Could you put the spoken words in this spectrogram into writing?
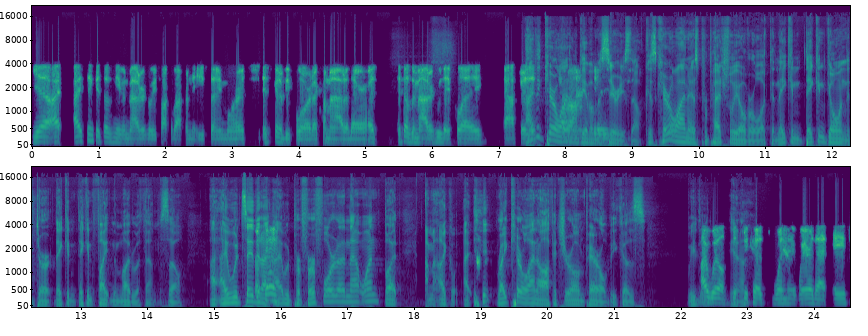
Yeah, I, I think it doesn't even matter who we talk about from the East anymore. It's it's going to be Florida coming out of there. It, it doesn't matter who they play after. I think Carolina will give them a series. series though, because Carolina is perpetually overlooked, and they can they can go in the dirt. They can they can fight in the mud with them. So I, I would say that Okay. I, I would prefer Florida in that one, but I'm like I, write Carolina off at your own peril because we. I will just yeah. because when they wear that H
